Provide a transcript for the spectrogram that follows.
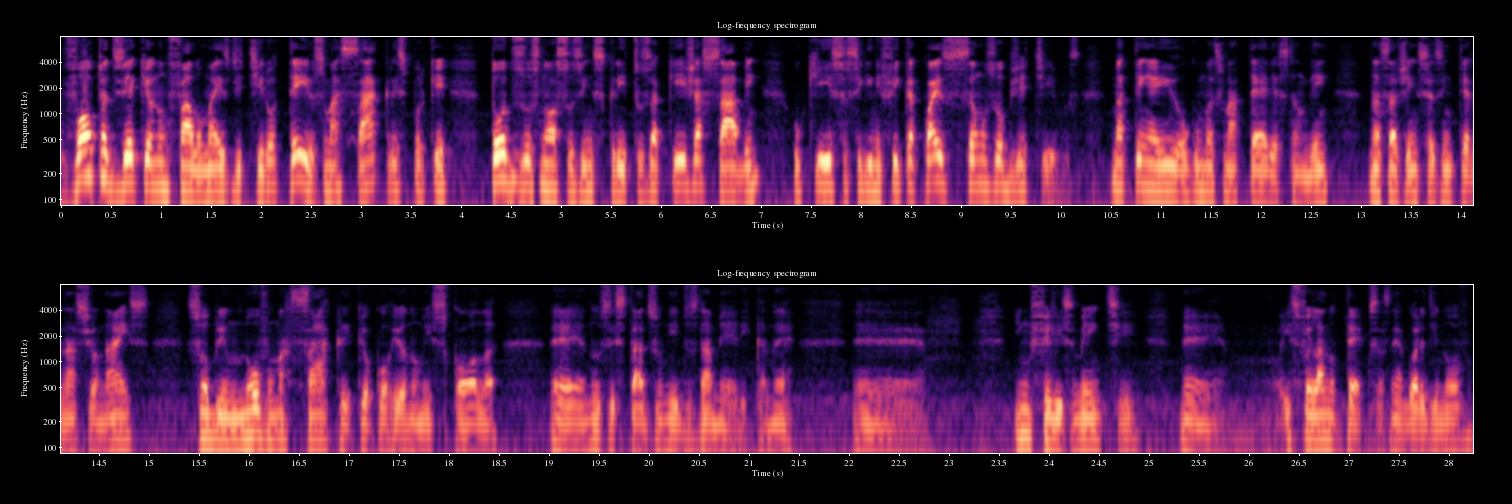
volto a dizer que eu não falo mais de tiroteios, massacres, porque todos os nossos inscritos aqui já sabem o que isso significa, quais são os objetivos. Mas tem aí algumas matérias também nas agências internacionais sobre um novo massacre que ocorreu numa escola é, nos Estados Unidos da América. Né? É, infelizmente, é, isso foi lá no Texas, né? agora de novo,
